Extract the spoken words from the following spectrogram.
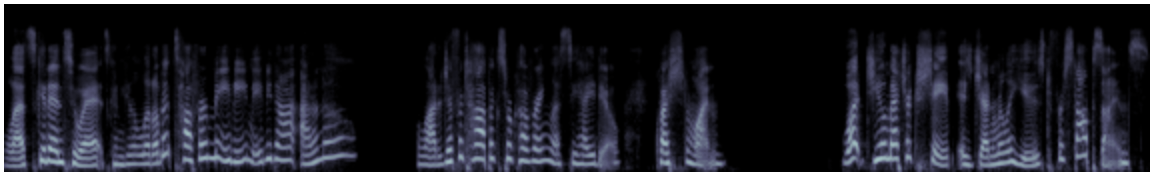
Let's get into it. It's going to get a little bit tougher, maybe, maybe not. I don't know. A lot of different topics we're covering. Let's see how you do. Question one What geometric shape is generally used for stop signs?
